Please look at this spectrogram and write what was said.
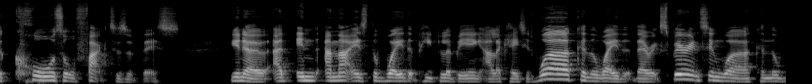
the causal factors of this you know and in and that is the way that people are being allocated work and the way that they're experiencing work and the,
